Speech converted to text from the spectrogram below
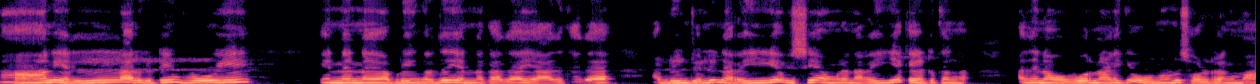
நான் எல்லாருக்கிட்டேயும் போய் என்னென்ன அப்படிங்கிறது என்ன கதை யாது கதை அப்படின்னு சொல்லி நிறைய விஷயம் அவங்கள நிறைய கேட்டிருக்கேங்க. அதை நான் ஒவ்வொரு நாளைக்கும் ஒன்று ஒன்று சொல்கிறேங்கம்மா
